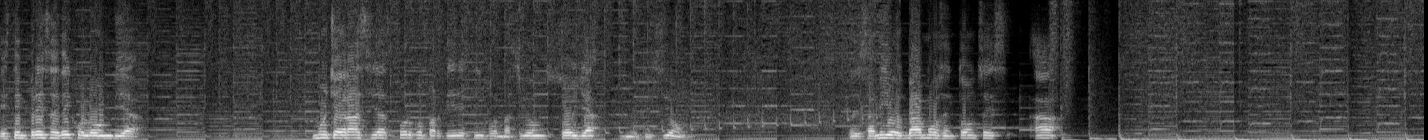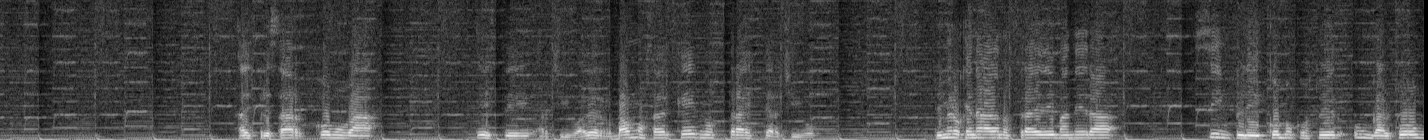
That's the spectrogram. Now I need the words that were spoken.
Esta empresa es de Colombia. Muchas gracias por compartir esta información Soya Nutrición. Entonces amigos, vamos entonces a a expresar cómo va este archivo. A ver, vamos a ver qué nos trae este archivo. Primero que nada nos trae de manera simple cómo construir un galpón.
